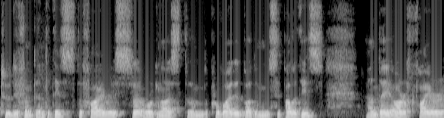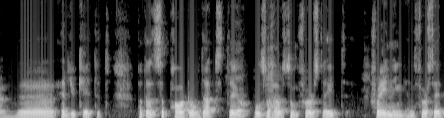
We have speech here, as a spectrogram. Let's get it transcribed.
two different entities. The fire is uh, organized and provided by the municipalities, and they are fire uh, educated. But as a part of that, they also have some first aid training and first aid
